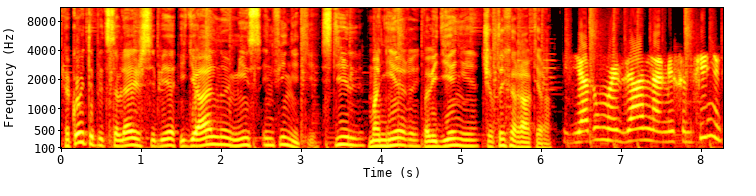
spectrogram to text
Какой ты представляешь себе идеальную мисс Инфинити? Стиль, манеры, поведение, черты характера. Я думаю, идеальная мисс Инфинити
